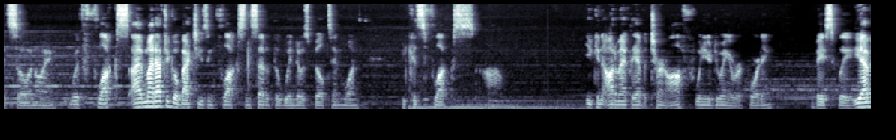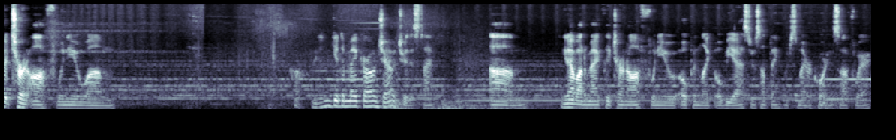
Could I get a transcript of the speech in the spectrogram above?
it's so annoying. With Flux, I might have to go back to using Flux instead of the Windows built-in one, because Flux, um, you can automatically have it turn off when you're doing a recording. Basically, you have it turn off when you, um... Huh, we didn't get to make our own geometry this time. Um, you can have automatically turn off when you open, like, OBS or something, which is my recording software.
